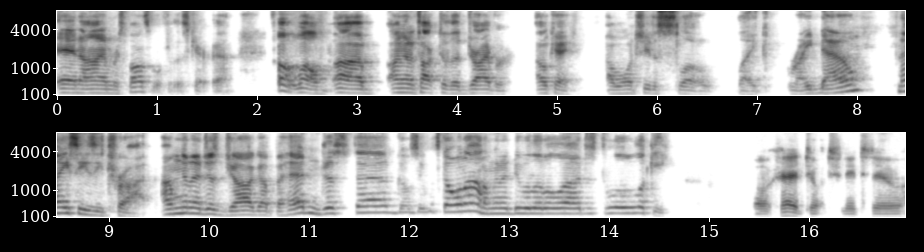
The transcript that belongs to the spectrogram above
and I'm responsible for this caravan. Oh well, uh, I'm gonna talk to the driver. Okay, I want you to slow, like right now, nice easy trot. I'm gonna just jog up ahead and just uh, go see what's going on. I'm gonna do a little, uh, just a little looky, Okay, do what you need to do.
